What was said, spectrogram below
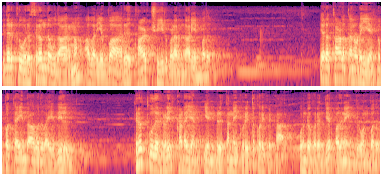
இதற்கு ஒரு சிறந்த உதாரணம் அவர் எவ்வாறு தாழ்ச்சியில் வளர்ந்தார் என்பது. ஏறத்தாழ தன்னுடைய முப்பத்தி ஐந்தாவது வயதில் திருத்தூதர்களில் கடையன் என்று தன்னை குறித்து குறிப்பிட்டார். ஒன்று குருந்தியர் பதினைந்து ஒன்பது.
